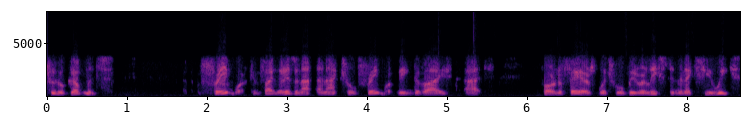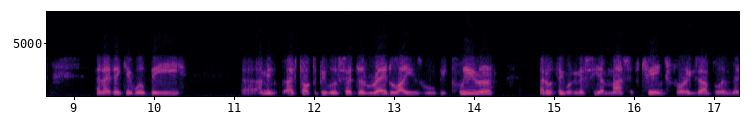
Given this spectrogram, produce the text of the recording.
Trudeau government's framework. In fact, there is an, an actual framework being devised at Foreign Affairs, which will be released in the next few weeks. And I think it will be. Uh, I mean, I've talked to people who said the red lines will be clearer I don't think we're going to see a massive change, for example, in the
